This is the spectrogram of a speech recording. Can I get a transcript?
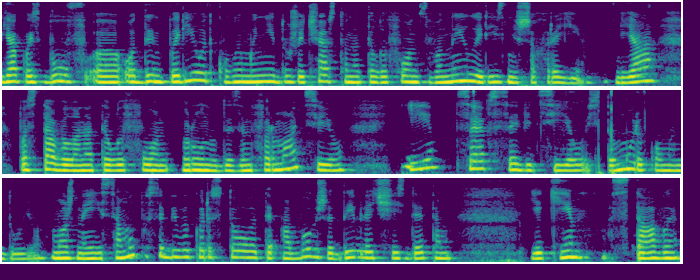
якось був е, один період, коли мені дуже часто на телефон дзвонили різні шахраї. Я поставила на телефон руну дезінформацію. І це все відсіялось, тому рекомендую. Можна її саму по собі використовувати, або вже дивлячись, де там які стави.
